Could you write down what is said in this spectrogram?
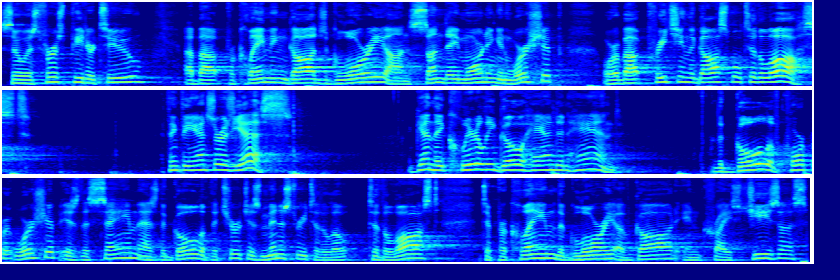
So, is 1 Peter 2 about proclaiming God's glory on Sunday morning in worship or about preaching the gospel to the lost? I think the answer is yes. Again, they clearly go hand in hand. The goal of corporate worship is the same as the goal of the church's ministry to the, to the lost to proclaim the glory of God in Christ Jesus.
